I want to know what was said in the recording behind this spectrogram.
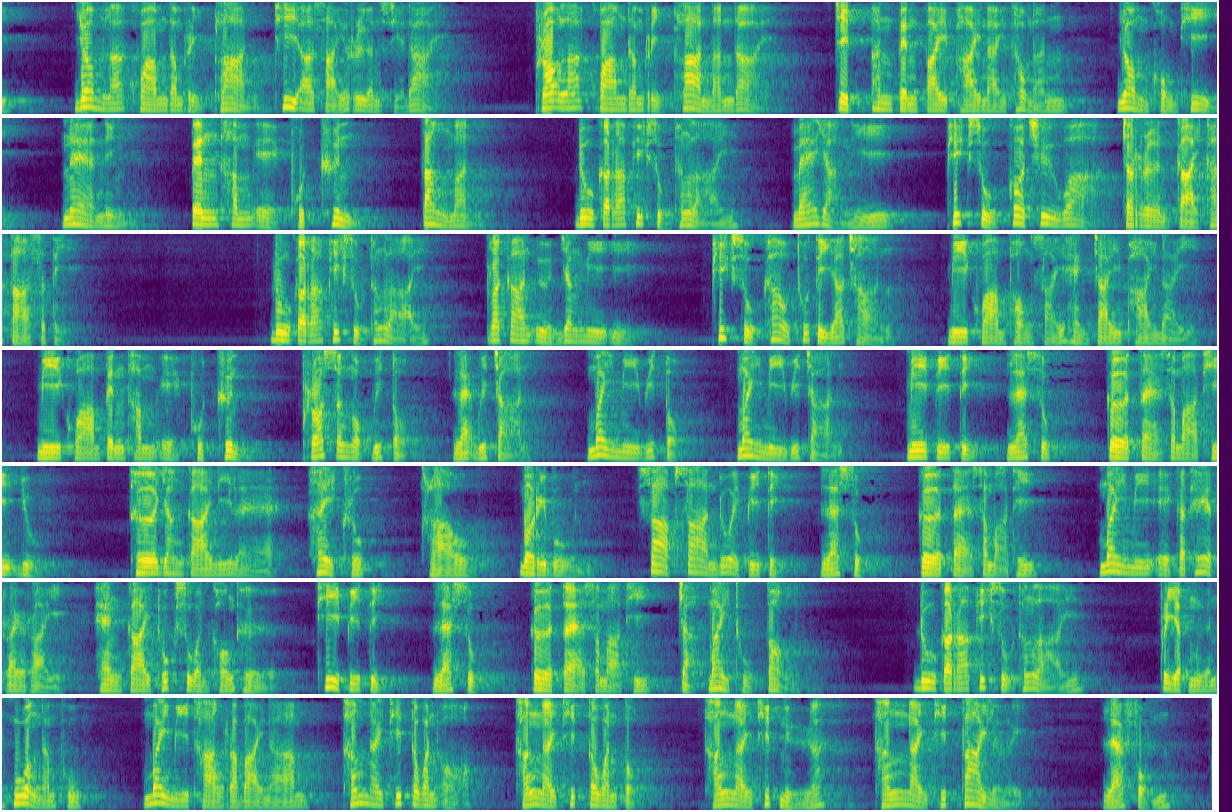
ย่อมละความดำริพล่านที่อาศัยเรือนเสียได้ เพราะละความดำริพล่านนั้นได้ จิตอันเป็นไปภายในเท่านั้น ย่อมคงที่ แน่นิ่ง เป็นธรรมเอกผุดขึ้น ตั้งมั่น ดูกระภิกษุทั้งหลาย แม้อย่างนี้ ภิกษุก็ชื่อว่าเจริญกายคตาสติ ดูกระภิกษุทั้งหลาย ประการอื่นยังมีอีก ภิกษุเข้าทุติยฌานมีความผ่องใสแห่งใจภายใน มีความเป็นธรรมเอกผุดขึ้น เพราะสงบวิตกและวิจารไม่มีวิตก ไม่มีวิจารมีปีติและสุข เกิดแต่สมาธิอยู่ เธอยังกายนี้แล ให้คลุก เคล้า บริบูรณ์ทราบซ่านด้วยปีติและสุข เกิดแต่สมาธิ ไม่มีเอกเทศไรไรแห่งกายทุกส่วนของเธอ ที่ปีติและสุข เกิดแต่สมาธิ จะไม่ถูกต้อง ดูกระภิกษุทั้งหลาย เปรียบเหมือนห่วงน้ำพุ ไม่มีทางระบายน้ำทั้งในทิศตะวันออก ทั้งในทิศตะวันตก ทั้งในทิศเหนือ ทั้งในทิศใต้เลย และฝน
